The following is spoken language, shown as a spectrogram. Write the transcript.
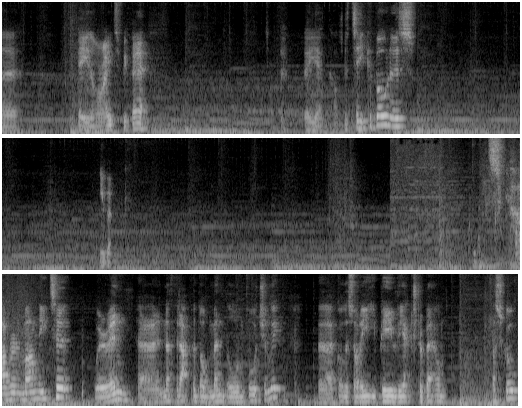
Uh, paid alright, to be fair. So yeah, I'll just take a bonus. You back. Cavern Man Eater. We're in. Uh, nothing happened on mental, unfortunately. Uh, I've got this on 80p with the extra bet on. Let's go.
